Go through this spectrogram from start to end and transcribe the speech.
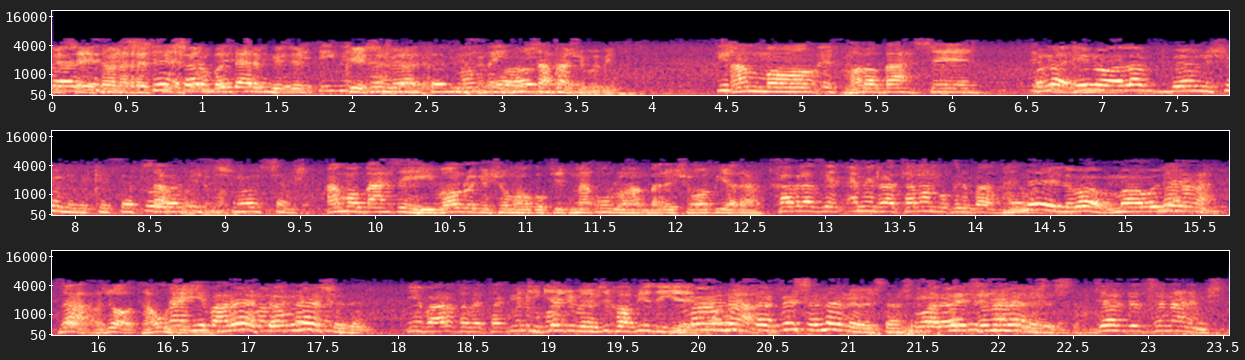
به شیطان رسیدشون با در پیش اون صفحه ببین اما حالا بحث والله اینو الان بیان نشون بده که صفحه صفحه شما اما بحث حیوان رو که شما گفتید من اون رو هم برای شما بیارم. قبل از این امین را تمام بکنیم بعد حیوان. نه بابا ما نه نه نه. نه آجا تموم نه این شد به تمام نشده. این عبارت رو به تکمیل بکن. جو بنویسی کافیه دیگه. من نه. صفحهش ننوشتم شما صفحه ننوشتم. جلدش ننوشته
